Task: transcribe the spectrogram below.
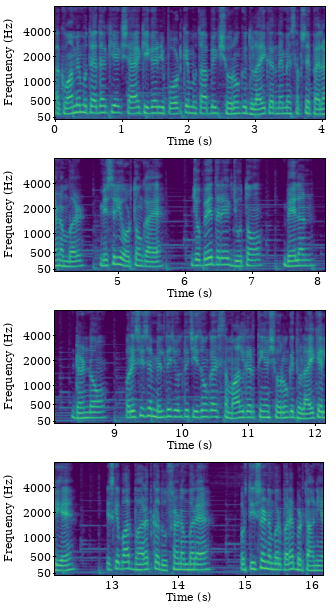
اقوام متحدہ کی ایک شائع کی گئی رپورٹ کے مطابق شوروں کی دھلائی کرنے میں سب سے پہلا نمبر مصری عورتوں کا ہے، جو بے دریک جوتوں، بیلن، ڈنڈوں اور اسی سے ملتی جلتی چیزوں کا استعمال کرتی ہیں شوروں کی دھلائی کے لیے۔ اس کے بعد بھارت کا دوسرا نمبر ہے اور تیسرے نمبر پر ہے برطانیہ۔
